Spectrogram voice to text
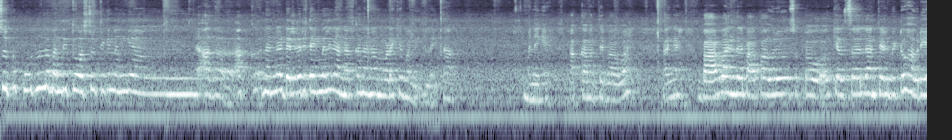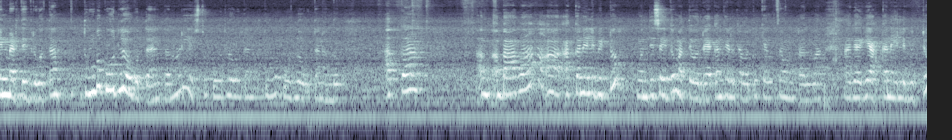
ಸ್ವಲ್ಪ ಕೂದಲು ಬಂದಿತ್ತು ಅಷ್ಟೊತ್ತಿಗೆ ನನಗೆ ಅದು ಅಕ್ಕ, ನನ್ನ ಡೆಲಿವರಿ ಟೈಮಲ್ಲಿ ನನ್ನ ಅಕ್ಕ ನನ್ನ ನೋಡೋಕ್ಕೆ ಬಂದಿದ್ದಿಲ್ಲ ಆಯಿತಾ? ಮನೆಗೆ. ಅಕ್ಕ ಮತ್ತು ಬಾವ ಹಾಗೆ ಬಾವ ಅಂದರೆ ಪಾಪ ಅವರು ಸ್ವಲ್ಪ ಕೆಲಸ ಇಲ್ಲ ಅಂತ ಹೇಳ್ಬಿಟ್ಟು ಅವ್ರು ಏನು ಮಾಡ್ತಿದ್ರು ಗೊತ್ತಾ? ತುಂಬ ಕೂದಲು ಹೋಗುತ್ತೆ ಅಂತ ನೋಡಿ, ಎಷ್ಟು ಕೂದಲು ಹೋಗುತ್ತೆ ಅಂತ, ತುಂಬ ಕೂದಲು ಹೋಗುತ್ತೆ ನಂದು. ಅಕ್ಕ ಬಾವ ಅಕ್ಕನಲ್ಲಿ ಬಿಟ್ಟು ಒಂದು ದಿವಸ ಇದ್ದು ಮತ್ತೆ ಹೋದ್ರು. ಯಾಕಂತ ಹೇಳಿದ್ರೆ ಅವತ್ತು ಕೆಲಸ ಉಂಟಲ್ವಾ? ಹಾಗಾಗಿ ಅಕ್ಕನ ಇಲ್ಲಿ ಬಿಟ್ಟು,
